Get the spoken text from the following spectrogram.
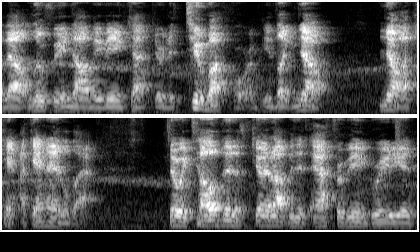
about Luffy and Nami being captured. It's too much for him. He's like, no, no, I can't, I can't handle that. So he tells them to shut up and just ask for the ingredient.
